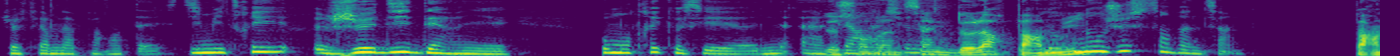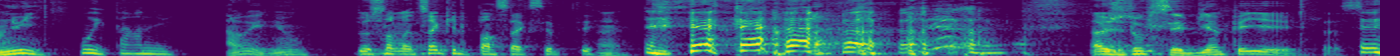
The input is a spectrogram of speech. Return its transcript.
Je ferme la parenthèse. Dimitri, jeudi dernier, pour montrer que c'est euh, international. 225 dollars par nuit Non, juste 125. Par nuit Oui, par nuit. Ah oui, non. 225, il pense accepter. ah, je trouve que c'est bien payé. C'est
